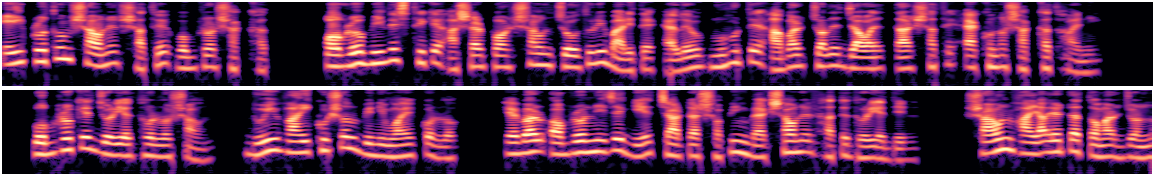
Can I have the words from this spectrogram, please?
এই প্রথম শাওনের সাথে অভ্রর সাক্ষাৎ। অভ্র বিদেশ থেকে আসার পর শাওন চৌধুরী বাড়িতে এলেও মুহূর্তে আবার চলে যাওয়ায় তার সাথে এখনও সাক্ষাৎ হয়নি। অভ্রকে জড়িয়ে ধরল শাওন। দুই ভাই কুশল বিনিময় করল, এবার অগ্র নিজে গিয়ে চারটা শপিং ব্যাগ শাওনের হাতে ধরিয়ে দিল শাওন ভাইয়া এটা তোমার জন্য।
